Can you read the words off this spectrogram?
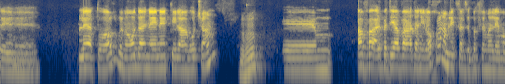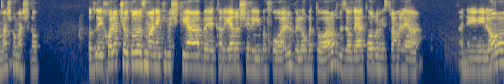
אה, לתואר, ומאוד נהניתי לעבוד שם. אבל בדיעבד אני לא יכולה להמליץ על זה בפה מלא, ממש ממש לא. אז יכול להיות שאותו זמן הייתי משקיעה בקריירה שלי בפועל ולא בתואר, וזה עוד היה תואר במשרה מלאה. אני לא,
